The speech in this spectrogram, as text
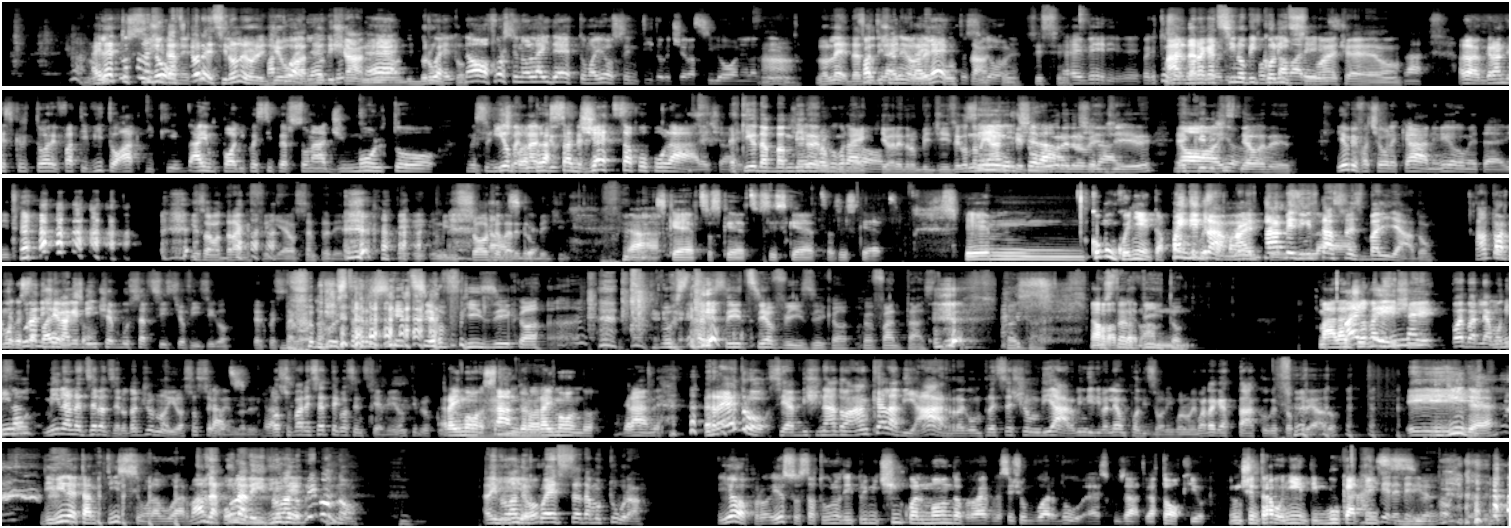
No, non Hai letto la Silone, citazione? tu? Silone lo leggevo a letto- 12 anni, eh, no? di tu hai- brutto. no, forse non l'hai detto, ma io ho sentito che c'era Silone là Ah, l'ho letto, da Infatti 12 anni l'ho l'hai letto un letto, sacco. Sì, sì. Eh, vedi, eh, Ma sei da ragazzino di piccolissimo, eh, cioè, ero- Ah, Allora, un grande scrittore, infatti Vito di chi- hai un po' di questi personaggi molto, come si Io dice, per- quella, quella più- saggezza popolare. Cioè. È che io da bambino ero un vecchio. Retro BG. Secondo Sì, me anche tu Retro BG. E No, quindi ci io stiamo no. dentro. Io mi facevo le canne, mica come te, Vito. Io sono drug free, eh, l'ho sempre detto. E, e- e mi dissocio No, da Retro scher- BG. Ah, scherzo, scherzo, si scherza, si scherza. Ehm, comunque, niente, a parte Quindi dramma, il, ta- vedi, il tasto è sbagliato. Parte Mottura diceva che vince bustarsizio fisico per questa cosa. Bustarsizio fisico. Bustarsizio fisico. Fantastico. Fantastico. No, Bustar vabbè, ma-. Ma la Ma giornata invece, Milan- poi parliamo di Milan? foto. Milan 0-0, da giorno io, la sto Grazie, seguendo. grazie. Posso fare sette cose insieme, non ti preoccupare. Raimo- Oh, Sandro. Raimondo, grande. Retro si è avvicinato anche alla VR con PlayStation VR, quindi riparliamo un po' di Sony. Guarda guarda che attacco che ti ho creato. E... Divide, eh? divide tantissimo la VR. Scusa, tu l'avevi divide- provato prima o no? Avevi provato io? il Quest da Mottura? Io, pro- io sono stato uno dei primi 5 al mondo a provare PlayStation VR 2, eh, scusate, a Tokyo. Non c'entravo niente, Ah, imbucatissimo. vero, è vero, è vero.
